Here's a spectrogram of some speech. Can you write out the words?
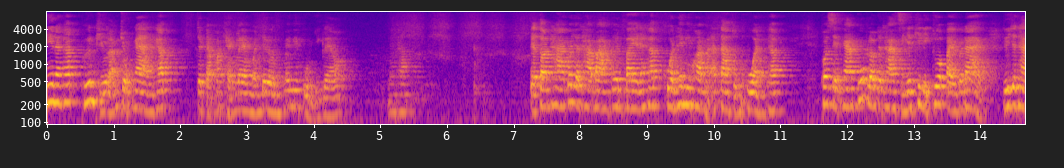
นี่นะครับพื้นผิวหลังจบงานครับ จะกลับมาแข็งแรงเหมือนเดิมไม่มีฝุ่นอีกแล้วนะครับ แต่ตอนทาก็จะทาบางเกินไปนะครับ ควรให้มีความหนาตามสมควรครับ พอเสร็จงานปุ๊บเราจะทาสีอะคริลิกทั่วไปก็ได้ หรือจะทา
